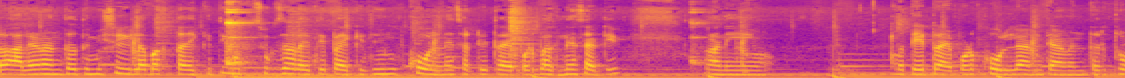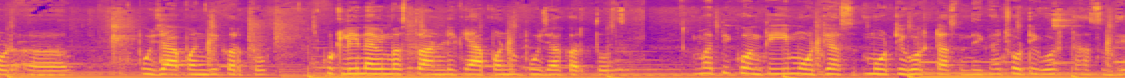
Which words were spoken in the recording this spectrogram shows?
आल्यानंतर तुम्ही श्रीला बघताय किती उत्सुक झालं आहे ते पॅकेजिंग खोलण्यासाठी ट्रायपॉड बघण्यासाठी. आणि मग ते ट्रायपॉड खोललं आणि त्यानंतर थोडं पूजा आपण जी करतो कुठलीही नवीन वस्तू आणली की आपण पूजा करतोच. मग ती कोणतीही मोठी असू मोठी गोष्ट असू दे किंवा छोटी गोष्ट असू दे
